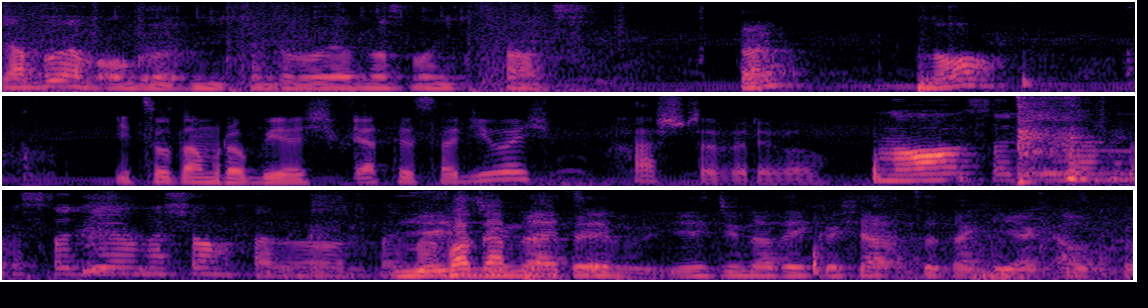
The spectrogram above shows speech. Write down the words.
Ja byłem ogrodnikiem, to była jedna z moich prac. A? No, I co tam robiłeś? Kwiaty sadziłeś? Haszcze wyrywał. no, sadziłem, sadziłem nasionka do twojej Jeździł Uwaga, na, plecy. tym, jeździł na tej kosiarce takiej jak autko.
